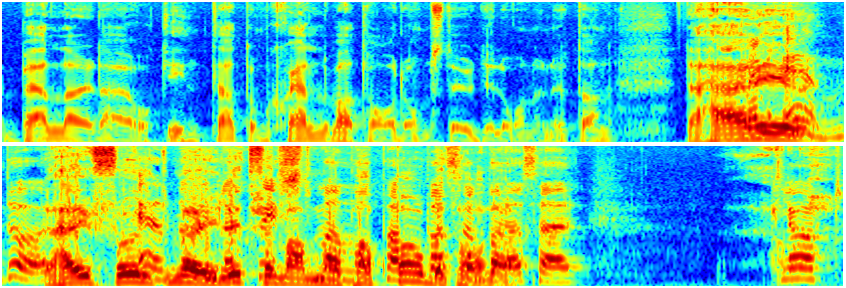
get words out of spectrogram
bällar det där och inte att de själva tar de studielånen. Utan det här Men är ju, ändå, det här är fullt möjligt för mamma och pappa, att som betala. bara så här, klart,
